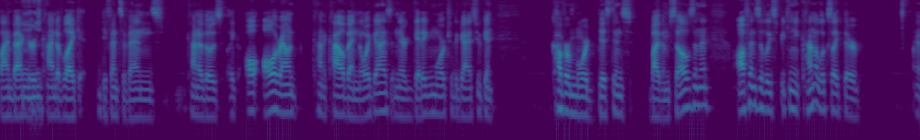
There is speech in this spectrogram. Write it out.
linebackers, Mhm. kind of like defensive ends, kind of those like all, all around kind of Kyle Van Noy guys, and they're getting more to the guys who can cover more distance by themselves. And then offensively speaking, it kind of looks like they're uh,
